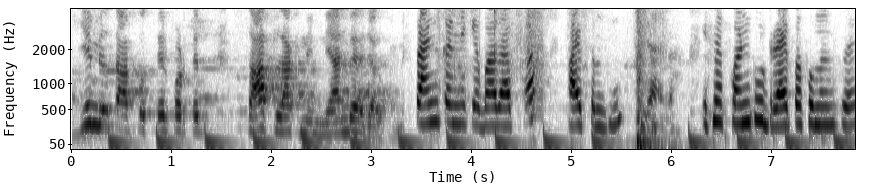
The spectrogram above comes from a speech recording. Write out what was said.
ये मिलता है आपको सिर्फ़ और सिर्फ़ सात लाख निन्यानवे हज़ार रुपए में। स्पेंड करने के बाद आपका फाइव समथिंग जाएगा। इसमें फन टू ड्राइव परफॉर्मेंस है।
